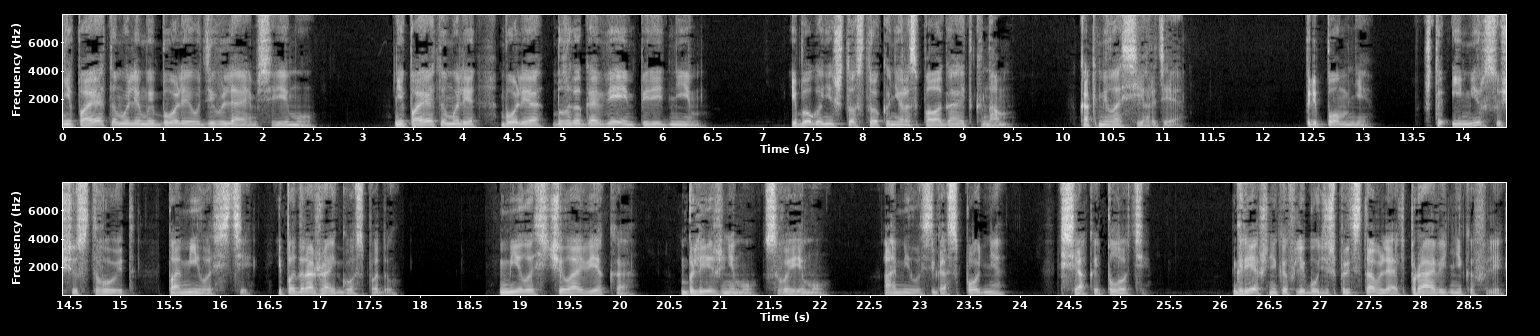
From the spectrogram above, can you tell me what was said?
Не поэтому ли мы более удивляемся Ему? Не поэтому ли более благоговеем перед Ним? И Бога ничто столько не располагает к нам, как милосердие. Припомни, что и мир существует по милости, и подражай Господу. Милость человека ближнему своему, а милость Господня — всякой плоти. Грешников ли будешь представлять, праведников ли?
